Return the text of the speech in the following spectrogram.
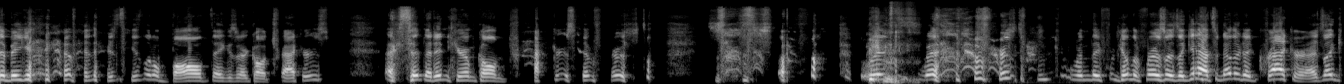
the beginning of it, there's these little ball things that are called trackers. Except I didn't hear him call them trackers at first. So, so when, when the first when they killed the first one, it's like, yeah, it's another dead cracker. I was like,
